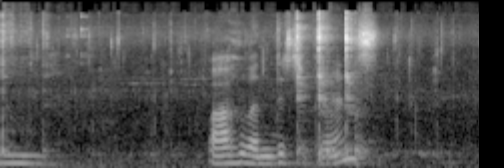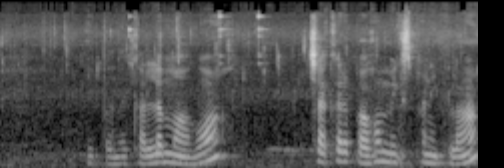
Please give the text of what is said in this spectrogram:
ம். பாகு வந்துருச்சு ஃப்ரெண்ட்ஸ் இப்போ வந்து கடல மாவும் சர்க்கரை பாகும் மிக்ஸ் பண்ணிக்கலாம்.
